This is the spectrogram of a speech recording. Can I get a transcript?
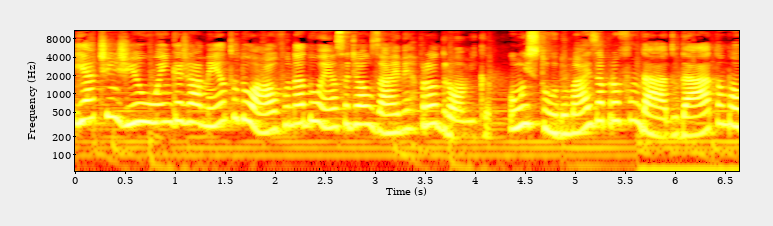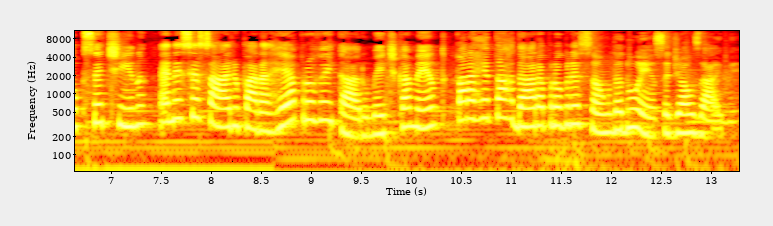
e atingiu o engajamento do alvo na doença de Alzheimer prodrômica. Um estudo mais aprofundado da atomoxetina é necessário para reaproveitar o medicamento para retardar a progressão da doença de Alzheimer.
